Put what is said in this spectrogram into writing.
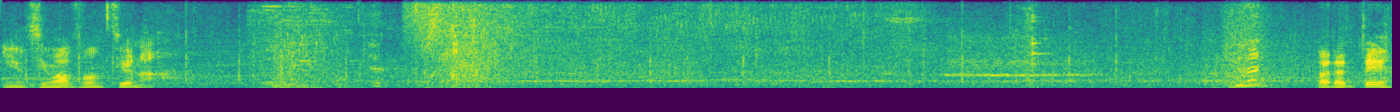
Y encima funciona. Párate.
